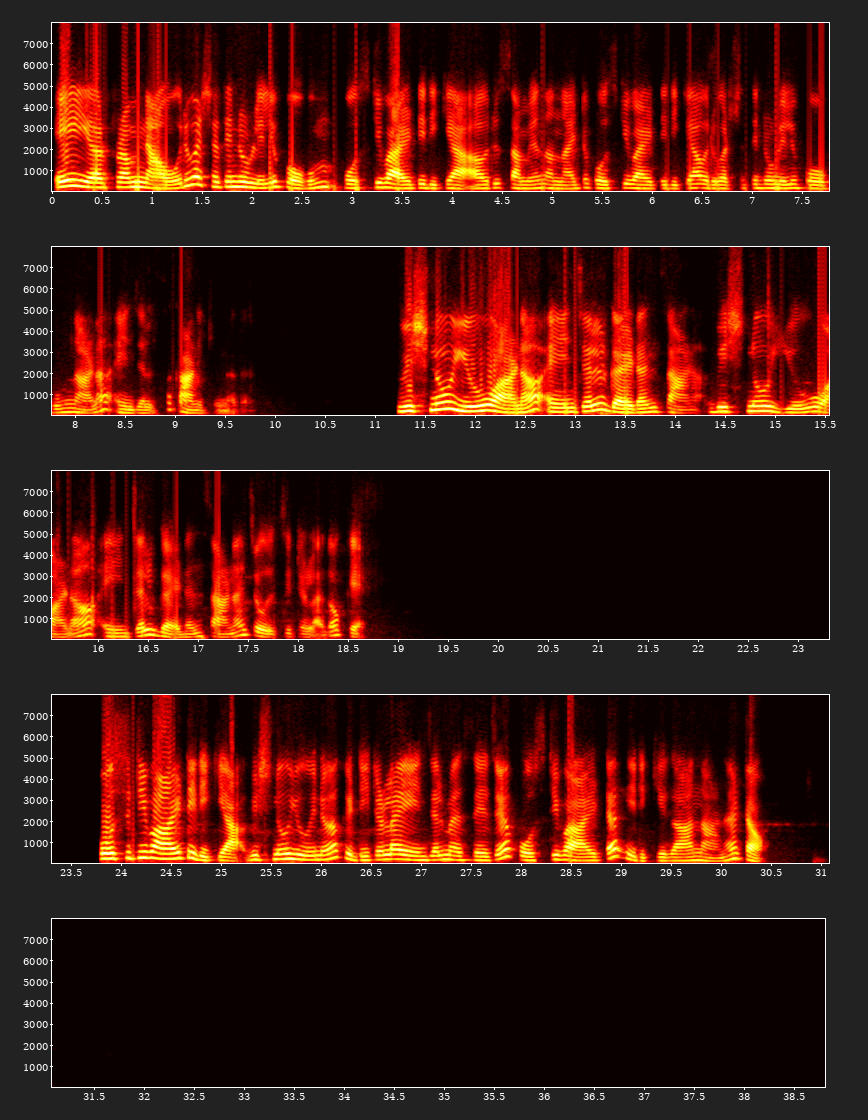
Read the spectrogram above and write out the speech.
a year from now ഒരു വർഷത്തിന്റെ ഉള്ളിൽ പോകും പോസിറ്റീവ് ആയിട്ടിരിക്കുക. ആ ഒരു സമയം നന്നായിട്ട് പോസിറ്റീവ് ആയിട്ടിരിക്കുക ഒരു വർഷത്തിന്റെ ഉള്ളിൽ പോകും എന്നാണ് ഏഞ്ചൽസ് കാണിക്കുന്നത്. വിഷ്ണു യു ആണ് ഏഞ്ചൽ ഗൈഡൻസ് ആണ്. വിഷ്ണു യു ആണ് ഏഞ്ചൽ ഗൈഡൻസ് ആണ് ചോദിച്ചിട്ടുള്ളത്. ഓക്കെ പോസിറ്റീവ് ആയിട്ടിരിക്കുക. വിഷ്ണു യുവിന് കിട്ടിയിട്ടുള്ള ഏഞ്ചൽ മെസ്സേജ് പോസിറ്റീവ് ആയിട്ട് ഇരിക്കുക എന്നാണ് കേട്ടോ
